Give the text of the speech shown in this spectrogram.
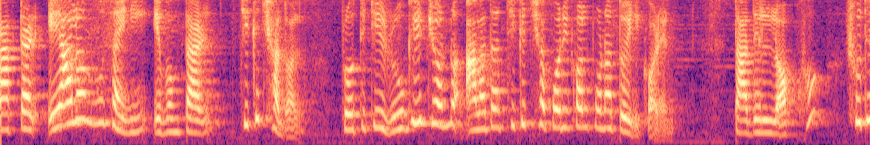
ডাক্তার এ আলম হুসাইনি এবং তার চিকিৎসা দল প্রতিটি রোগীর জন্য আলাদা চিকিৎসা পরিকল্পনা তৈরি করেন। তাদের লক্ষ্য শুধু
